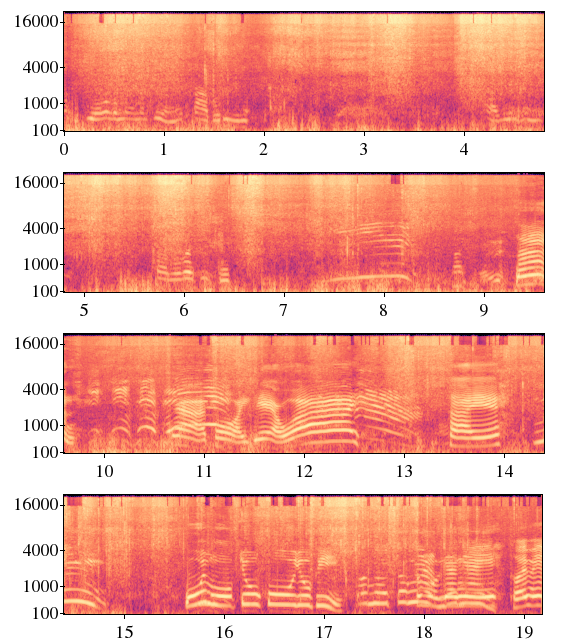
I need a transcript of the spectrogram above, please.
มันเกี่ยวกับมันมันเพื่อนตาบ่ดีเนาะตาเย็นเองตาบ่ได้ที่กบนั่นอย่าถอยอีกแล้วว้ายใส่นี่ อุ้ยหมูจูคูอยู่พี่ตัวไงตัวต้องงาบมอกยังไงถอยแม่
